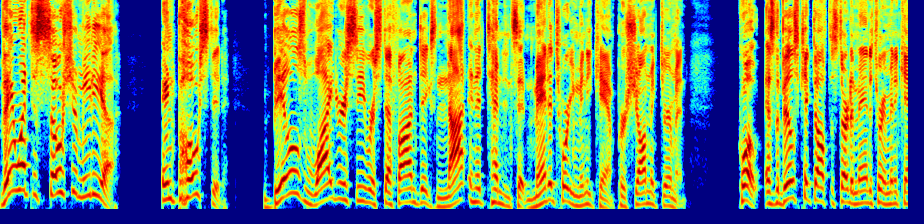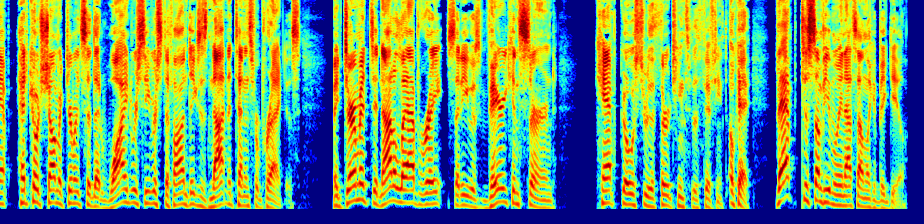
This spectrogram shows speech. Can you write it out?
They went to social media and posted Bills wide receiver Stefon Diggs not in attendance at mandatory minicamp per Sean McDermott. Quote, as the Bills kicked off the start of mandatory minicamp, head coach Sean McDermott said that wide receiver Stefon Diggs is not in attendance for practice. McDermott did not elaborate, said he was very concerned. Camp goes through the 13th through the 15th. Okay, that to some people may not sound like a big deal.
